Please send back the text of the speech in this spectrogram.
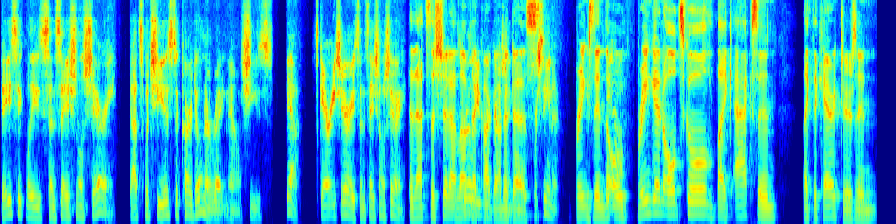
basically sensational Sherri. That's what she is to Cardona right now. She's yeah, scary Sherry, sensational Sherri. And that's the shit I love really that Cardona refreshing. does. We're seeing it. Brings in the Yeah. old, bring in old school like acts and like the characters and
